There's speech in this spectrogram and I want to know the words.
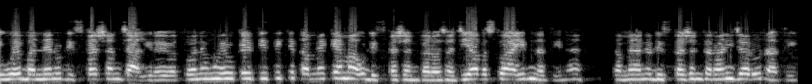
એવું એ બંનેનું ડિસ્કશન ચાલી રહ્યું હતું. અને હું એવું કહેતી હતી કે તમે કેમ આવું ડિસ્કશન કરો છો? હજી આ વસ્તુ આવી જ નથી ને. તમે આનું ડિસ્કશન કરવાની જરૂર નથી.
